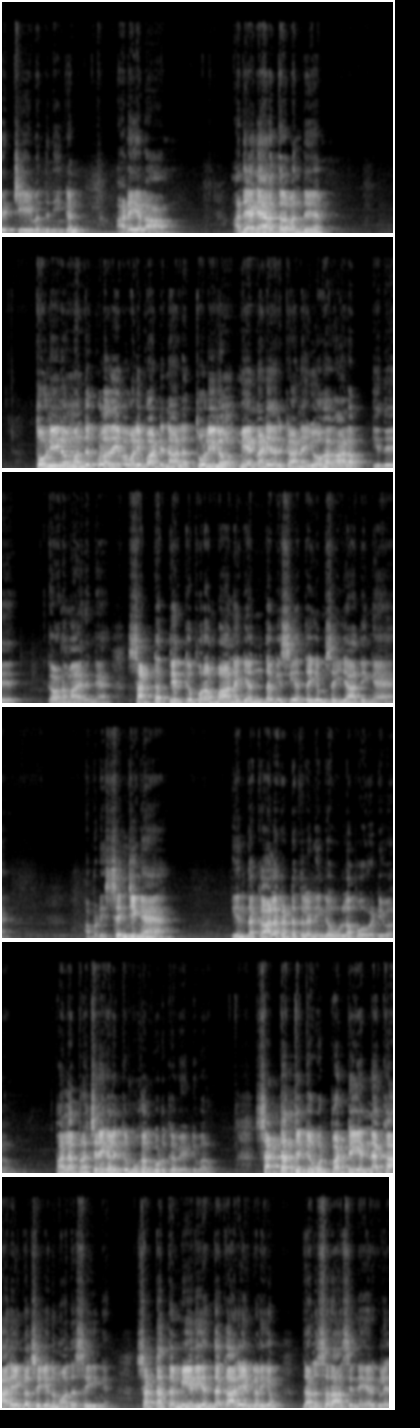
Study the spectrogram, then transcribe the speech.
வெற்றியை வந்து நீங்கள் அடையலாம். அதே நேரத்தில் வந்து தொழிலும் வந்து குலதெய்வ வழிபாட்டினால தொழிலும் மேன்மடைவதற்கான யோக காலம் இது. கவனமாக இருங்க. சட்டத்திற்கு புறம்பான எந்த விஷயத்தையும் செய்யாதீங்க. அப்படி செஞ்சீங்க இந்த காலகட்டத்தில் நீங்கள் உள்ளே போக வேண்டி வரும். பல பிரச்சனைகளுக்கு முகம் கொடுக்க வேண்டி வரும். சட்டத்துக்கு உட்பட்டு என்ன காரியங்கள் செய்யணுமோ அதை செய்யுங்க. சட்டத்தை மீறி எந்த காரியங்களையும் தனுசு ராசி நேயர்களே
